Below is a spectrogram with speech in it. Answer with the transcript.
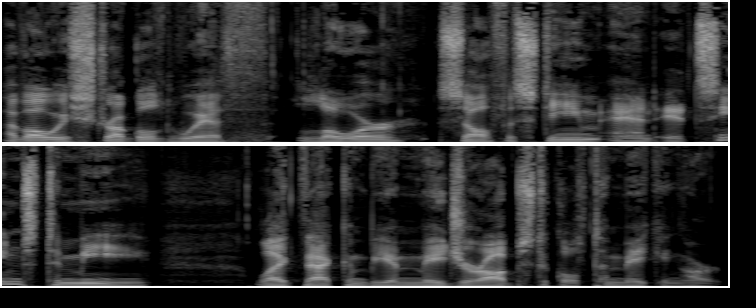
I've always struggled with lower self esteem, and it seems to me like that can be a major obstacle to making art.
